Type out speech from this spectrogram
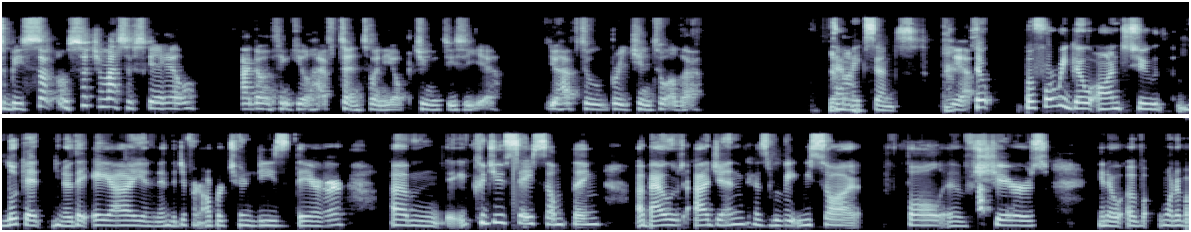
to be su- on such a massive scale, I don't think you'll have 10, 20 opportunities a year. You have to breach into other. That makes sense. Yeah. So before we go on to look at you know the AI and, and the different opportunities there, um, could you say something about Adyen? because we we saw fall of shares, you know, of one of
